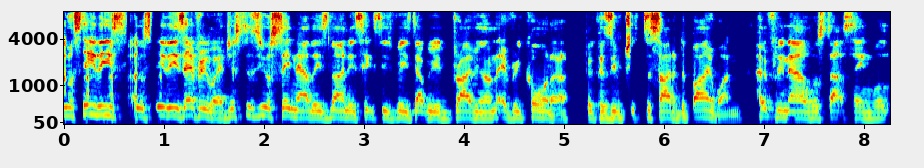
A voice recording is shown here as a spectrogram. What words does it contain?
You'll see these. You'll see these everywhere. Just as you'll see now these 1960s VW driving on every corner because you've just decided to buy one. Hopefully now we'll start seeing. Well,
